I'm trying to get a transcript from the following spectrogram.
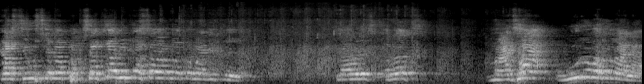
ह्या शिवसेना पक्षाच्या विकासावर मतं मागितले त्यावेळेस खरंच माझा ऊर भरून आला.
